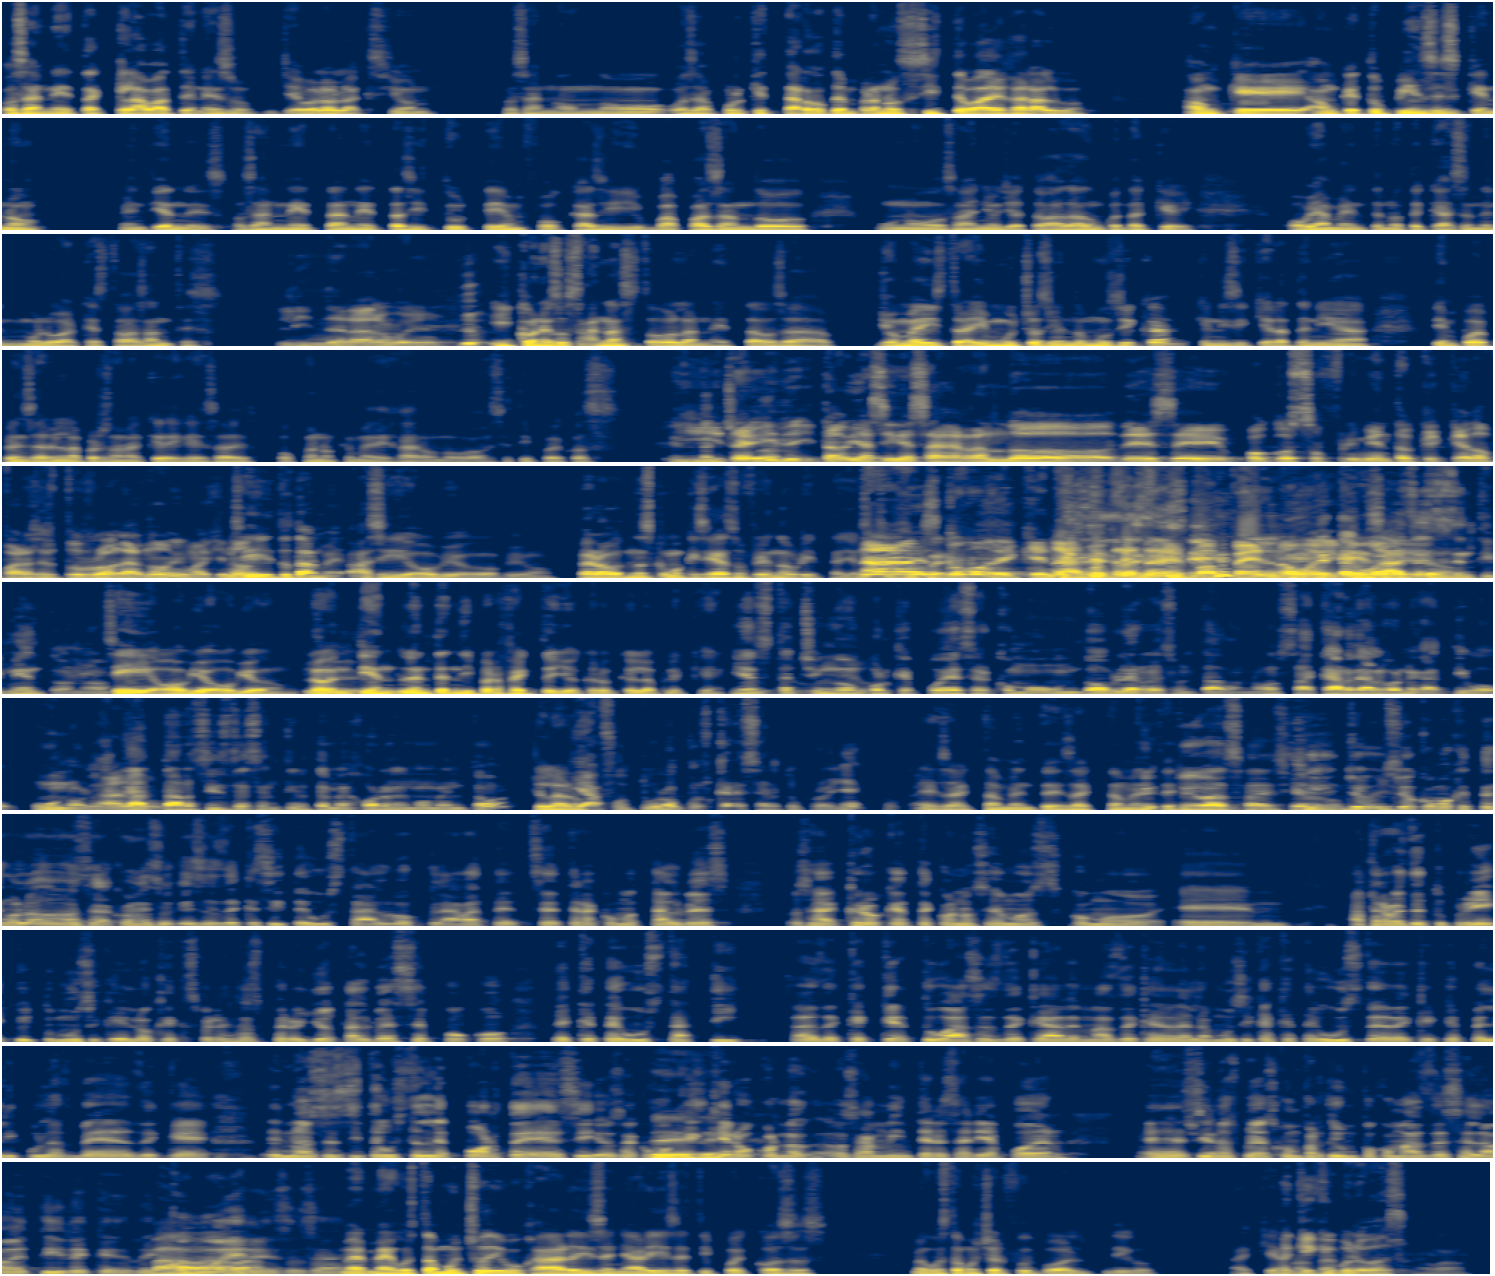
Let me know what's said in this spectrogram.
O sea, neta, clávate en eso, llévalo a la acción. O sea, no, no, o sea, porque tarde o temprano sí te va a dejar algo. Aunque, aunque tú pienses que no, ¿me entiendes? O sea, neta, neta, si tú te enfocas y va pasando uno o dos años, ya te vas dando cuenta que obviamente no te quedas en el mismo lugar que estabas antes. Literal, güey. Yo- Y con eso sanas todo, la neta. O sea, yo me distraí mucho haciendo música que ni siquiera tenía tiempo de pensar en la persona que dejé, ¿sabes? O bueno, que me dejaron o ese tipo de cosas. Y, Está te- y- chingón. y todavía sigues agarrando de ese poco sufrimiento que quedó para hacer tus rolas, ¿no? Me imagino. Sí, totalmente. Ah, sí, obvio, obvio. Pero no es como que siga sufriendo ahorita. Ya no, estoy es como de que nada, te entras en el papel, ¿no, güey? Exacto. ese sentimiento, ¿no? Sí, obvio, obvio. Lo, Sí. entien- lo entendí perfecto y yo creo que lo apliqué. Y eso está Ah, chingón porque puede ser como un doble resultado, ¿no? Sacar de algo negativo, uno, la Algo. catarsis de sentirte mejor en el momento Claro. y a futuro, pues crecer tu proyecto. Cabrón. Exactamente, Tú, exactamente. tú ibas a decir Sí, algo. yo, yo como que tengo la duda, o sea, con eso que dices de que si te gusta algo, clávate, etcétera, como tal vez, o sea, creo que te conocemos como en- a través de tu proyecto y tu música y lo que expresas, pero yo tal vez sé poco de qué te gusta a ti, ¿sabes? De que qué tú haces, de que además de que de la música que te guste, de que qué películas ves, de que eh, no sé si te gusta el deporte, sí, o sea, como Sí, que sí. quiero, o sea, me interesaría poder, eh, si nos pudieras compartir un poco más de ese lado de ti, de que de Va, cómo va, va. eres, o sea. Me, me gusta mucho dibujar, diseñar y ese tipo de cosas. Me gusta mucho el fútbol, digo. Aquí ¿A qué equipo le vas? Ah, wow.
